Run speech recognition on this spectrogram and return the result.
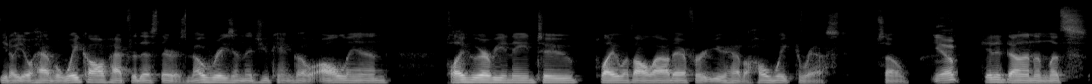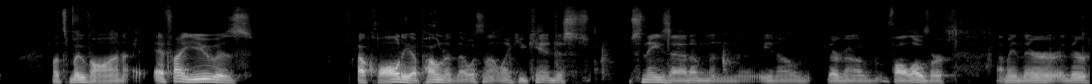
You know, you'll have a week off after this. There is no reason that you can't go all in, play whoever you need to, play with all out effort. You have a whole week to rest. So Yep. get it done and let's let's move on. FIU is a quality opponent though. It's not like you can't just sneeze at them and you know they're going to fall over. I mean, they're they're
